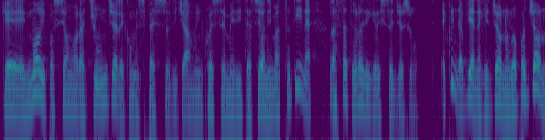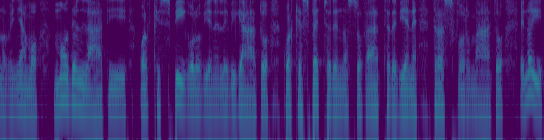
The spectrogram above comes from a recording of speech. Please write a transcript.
che noi possiamo raggiungere, come spesso diciamo in queste meditazioni mattutine, la statura di Cristo Gesù. E quindi avviene che giorno dopo giorno veniamo modellati, qualche spigolo viene levigato, qualche aspetto del nostro carattere viene trasformato e noi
